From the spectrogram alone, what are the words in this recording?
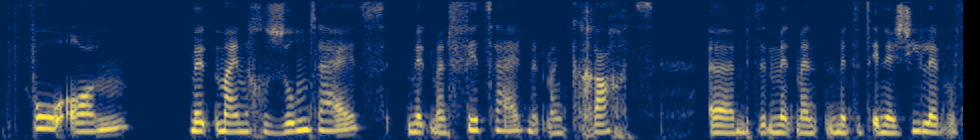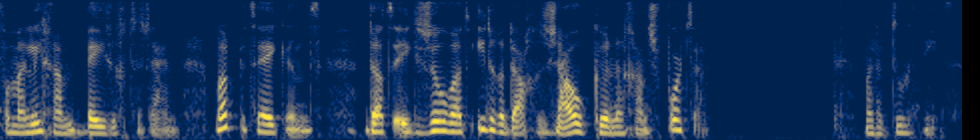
full-on met mijn gezondheid, met mijn fitheid, met mijn kracht, uh, met, met, mijn, met het energielevel van mijn lichaam bezig te zijn. Wat betekent dat ik zowat iedere dag zou kunnen gaan sporten. Maar dat doe ik niet.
